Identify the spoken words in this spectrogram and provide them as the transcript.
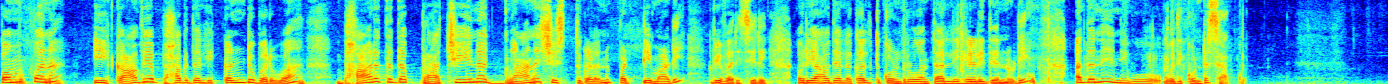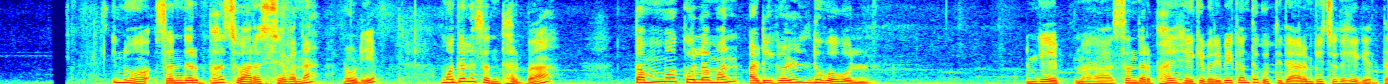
ಪಂಪನ ಈ ಕಾವ್ಯ ಭಾಗದಲ್ಲಿ ಕಂಡುಬರುವ ಭಾರತದ ಪ್ರಾಚೀನ ಜ್ಞಾನಶಿಸ್ತುಗಳನ್ನು ಪಟ್ಟಿ ಮಾಡಿ ವಿವರಿಸಿರಿ. ಅವರು ಯಾವುದೆಲ್ಲ ಕಲಿತುಕೊಂಡ್ರು ಅಂತ ಅಲ್ಲಿ ಹೇಳಿದೆ ನೋಡಿ. ಅದನ್ನೇ ನೀವು ಓದಿಕೊಂಡ್ರೆ ಸಾಕು. ಇನ್ನು ಸಂದರ್ಭ ಸ್ವಾರಸ್ಯವನ್ನು ನೋಡಿ. ಮೊದಲ ಸಂದರ್ಭ, ತಮ್ಮ ಕುಲಮನ್ ಅಡಿಗಳ್ದುವವಲ್. ನಿಮಗೆ ಸಂದರ್ಭ ಹೇಗೆ ಬರಿಬೇಕಂತ ಗೊತ್ತಿದೆ ಆರಂಭಿಸೋದು ಹೇಗೆ ಅಂತ.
